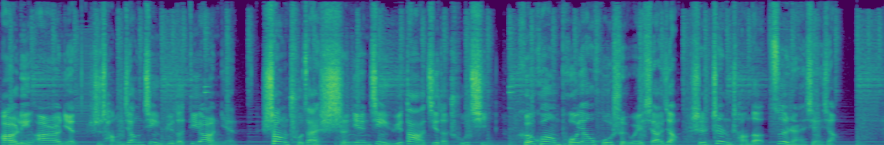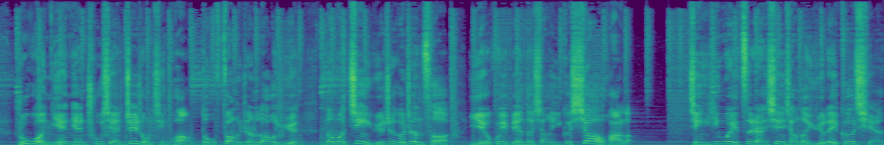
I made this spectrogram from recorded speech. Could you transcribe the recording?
二零二二年是长江禁渔的第二年，尚处在十年禁渔大计的初期。何况鄱阳湖水位下降是正常的自然现象。如果年年出现这种情况都放任捞鱼，那么禁渔这个政策也会变得像一个笑话了。仅因为自然现象的鱼类搁浅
